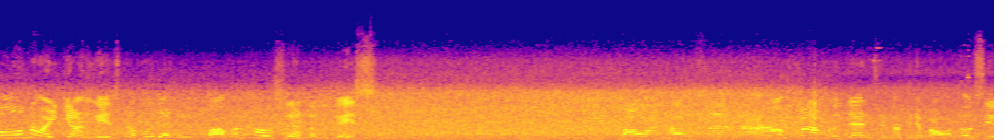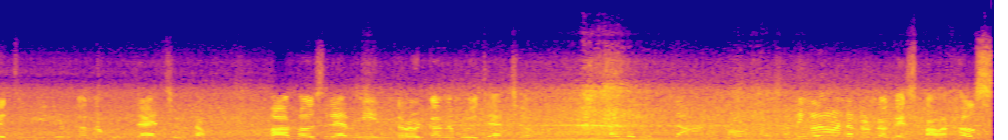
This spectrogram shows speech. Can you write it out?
പോകുന്ന വഴിക്കാണ് ഗൈസ് നമ്മൾ തന്നെ ഒരു പവർ ഹൗസ് കണ്ടത് ഗൈസ് പവർ ഹൗസ് അപ്പോൾ നമ്മൾ വിചാരിച്ചിരുന്നു പിന്നെ പവർ ഹൗസിൽ വെച്ച് വീഡിയോ എടുക്കാൻ നമ്മൾ വിചാരിച്ചു കേട്ടോ പവർ ഹൗസിൽ ഇറങ്ങി ഇൻട്രോ എടുക്കാൻ നമ്മൾ വിചാരിച്ചു. നിങ്ങൾ കണ്ടിട്ടുണ്ടോ ഗൈസ് പവർ ഹൗസ്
